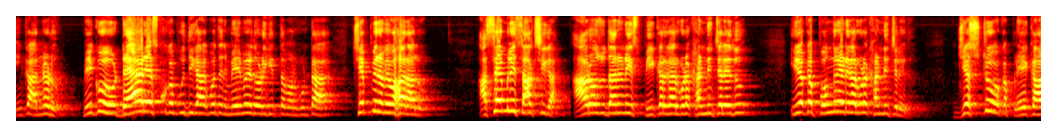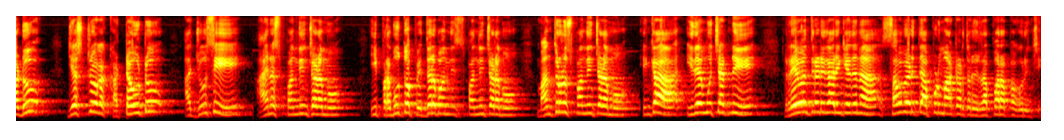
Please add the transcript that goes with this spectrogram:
ఇంకా అన్నాడు మీకు డ్రయర్ వేసుకోక బుద్ధి కాకపోతే మేమే దొడిగిస్తాం అనుకుంటా చెప్పిన వ్యవహారాలు. అసెంబ్లీ సాక్షిగా ఆ రోజు దానిని స్పీకర్ గారు కూడా ఖండించలేదు ఈ యొక్క పొంగిరెడ్డి గారు కూడా ఖండించలేదు. జస్ట్ ఒక ప్లే కార్డు జస్ట్ ఒక కట్అవుట్ అది చూసి ఆయన స్పందించడము ఈ ప్రభుత్వ పెద్దలు స్పందించడము మంత్రులు స్పందించడము ఇంకా ఇదే ముచ్చట్ని రేవంత్ రెడ్డి గారు ఇంకేదైనా సభ పెడితే అప్పుడు మాట్లాడతాడు ఈ రప్పరప్ప గురించి.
